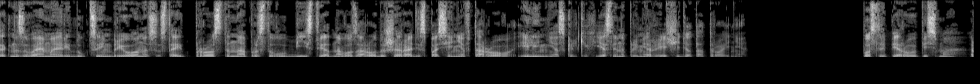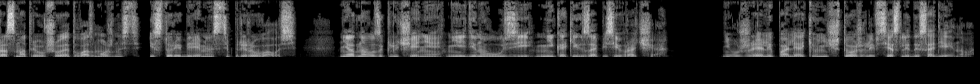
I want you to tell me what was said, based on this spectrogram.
Так называемая редукция эмбриона состоит просто-напросто в убийстве одного зародыша ради спасения второго или нескольких, если, например, речь идет о тройне. После первого письма, рассматривавшего эту возможность, история беременности прерывалась. Ни одного заключения, ни единого УЗИ, никаких записей врача. Неужели поляки уничтожили все следы содеянного?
